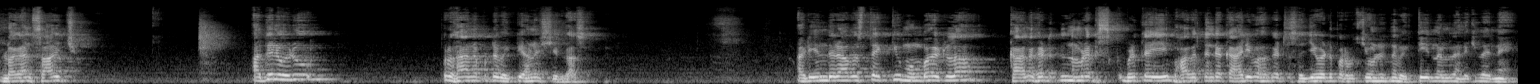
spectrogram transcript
ഉണ്ടാകാൻ സാധിച്ചു. അതിലൊരു പ്രധാനപ്പെട്ട വ്യക്തിയാണ് ശിവദാസൻ. അടിയന്തരാവസ്ഥയ്ക്ക് മുമ്പായിട്ടുള്ള കാലഘട്ടത്തിൽ നമ്മുടെ ഇവിടുത്തെ ഈ ഭാഗത്തിന്റെ കാര്യവാഹമായിട്ട് സജീവമായിട്ട് പ്രവർത്തിച്ചുകൊണ്ടിരുന്ന വ്യക്തി എന്നുള്ള നിലയ്ക്ക് തന്നെ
